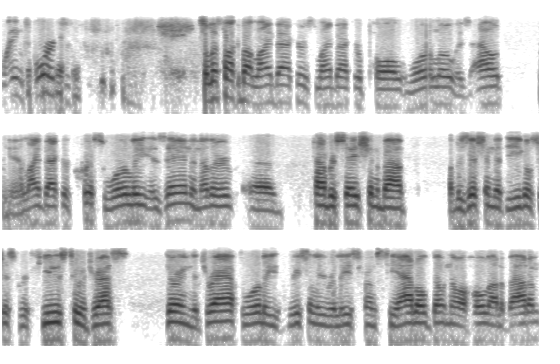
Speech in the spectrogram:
playing sports. So let's talk about linebackers. Linebacker Paul Worrilow is out. Yeah. Linebacker Chris Worley is in. Another uh, conversation about a position that the Eagles just refused to address during the draft. Worley recently released from Seattle. Don't know a whole lot about him.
